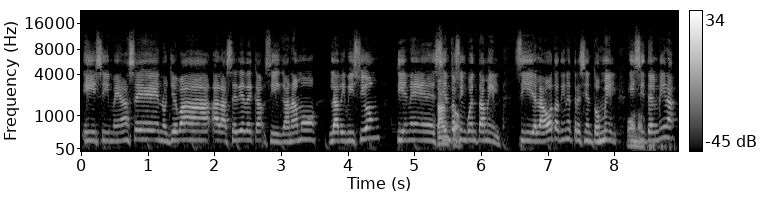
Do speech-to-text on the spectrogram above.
Y si me hace, nos lleva a la serie de, ca- si ganamos la división, tiene Tanto. 150 mil. Si la otra tiene 300 mil. Y si termina,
